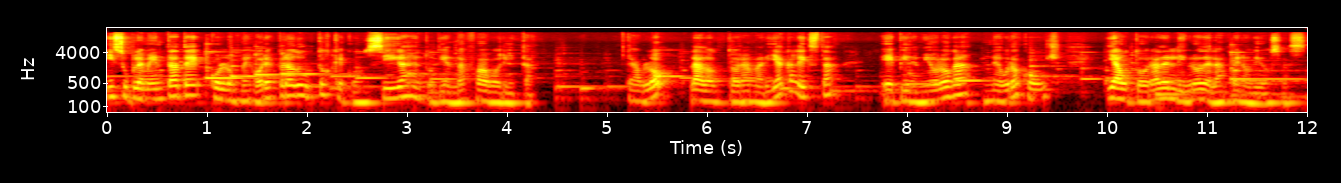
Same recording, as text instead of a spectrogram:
y suplementate con los mejores productos que consigas en tu tienda favorita. Te habló la doctora María Calixta, epidemióloga, neurocoach y autora del libro de las menodiosas.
